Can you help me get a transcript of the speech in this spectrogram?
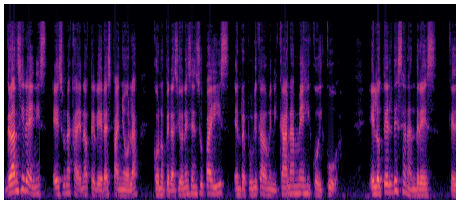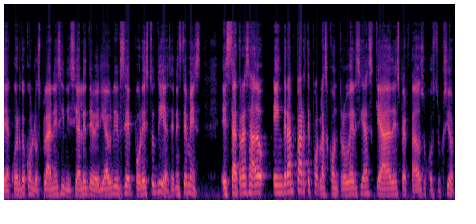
Gran Sirenis es una cadena hotelera española con operaciones en su país, en República Dominicana, México y Cuba. El Hotel de San Andrés, que de acuerdo con los planes iniciales debería abrirse por estos días, en este mes, está atrasado en gran parte por las controversias que ha despertado su construcción.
